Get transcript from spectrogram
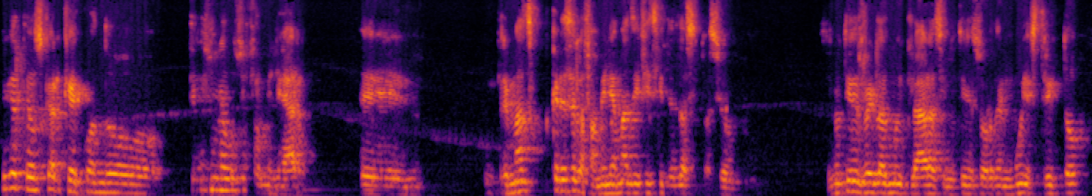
Fíjate, Oscar, que cuando tienes un negocio familiar, eh, entre más crece la familia, más difícil es la situación. Si no tienes reglas muy claras, si no tienes orden muy estricto,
